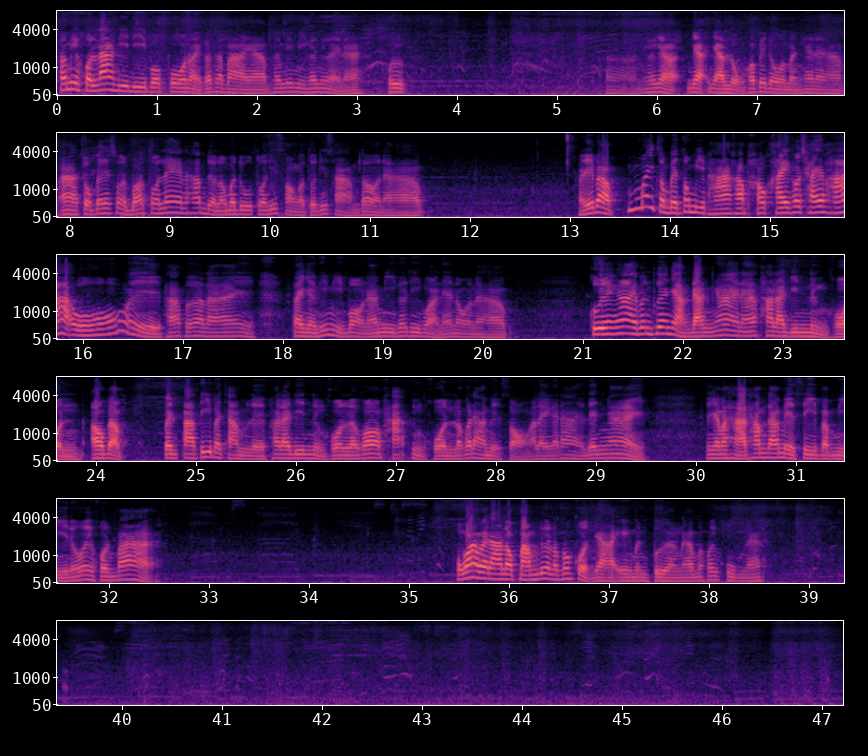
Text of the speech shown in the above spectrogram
ถ้ามีคนล่างดีๆโปรโปรหน่อยก็สบายครับ ถ้าไม่มีก็เหนื่อยนะปึ๊กอ่านี่ก็อย่าอย่าอย่าหลงเข้าไปโดนมันแค่นั้นครับอ่าจบไปในส่วนบอสตัวแรกนะครับ เดี๋ยวเรามาดูตัวที่สองกับตัวที่สามต่อนะครับอันนี้แบบไม่จำเป็นต้องมีพระครับเขาใครเขาใช้พระโอ้ยพระเพื่ออะไร แต่อย่างที่หมีบอกนะ มีก็ดีกว่าแน่นอนนะครับ คุยง่ายๆเพื่อนๆอยากดันง่ายนะ พาราดินหนึ่งคน เอาแบบเป็นปาร์ตี้ประจำเลย พาราดินหนึ่งคนแล้วก็พระหนึ่งคนแล้วก็ดาเมจสองอะไรก็ได้เล่นง่ายอย่ามาหาทำดาเมจสี่แบบหมีด้วยคนบ้า เพราะว่าเวลาเราปั๊มเลือดเราต้องกดยาเองมันเปลืองนะไม่ค่อยคุ้มนะ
